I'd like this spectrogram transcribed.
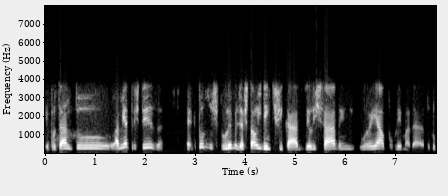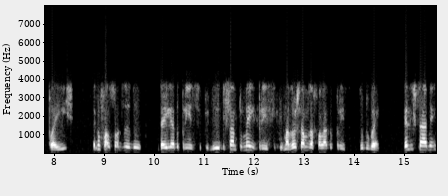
E, portanto, a minha tristeza é que todos os problemas já estão identificados, eles sabem o real problema da, do país. Eu não falo só de, de, da Ilha do Príncipe, de, de Santo e Príncipe, mas hoje estamos a falar do Príncipe, tudo bem. Eles sabem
